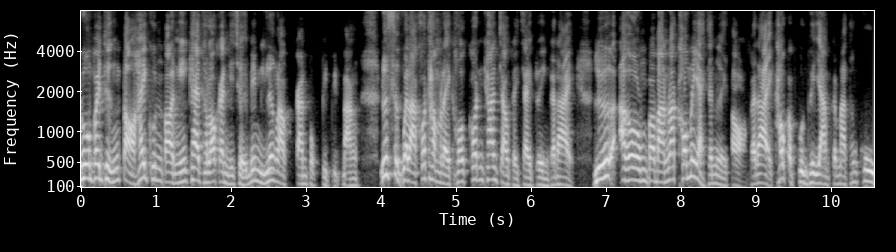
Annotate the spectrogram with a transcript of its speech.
รวมไปถึงต่อให้คุณตอนนี้แค่ทะเลาะกันเฉยๆไม่มีเรื่องราวการปกปิดปิดบัง รู้สึกเวลาเขาทำอะไรเขาค่อนข้างจะเอาแต่ใจตัวเองก็ได้ หรืออารมณ์ประมาณว่าเขาไม่อยากจะเหนื่อยต่อก็ได้ เขากับคุณพยายามกันมาทั้งคู่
